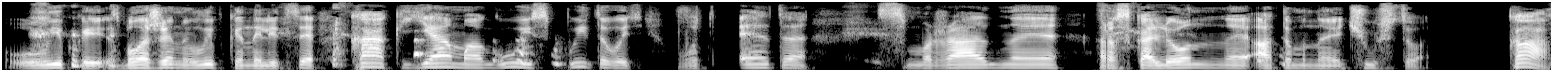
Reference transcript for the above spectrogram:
улыбкой, с блаженной улыбкой на лице, как я могу испытывать вот это смрадное, раскаленное атомное чувство? Как?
